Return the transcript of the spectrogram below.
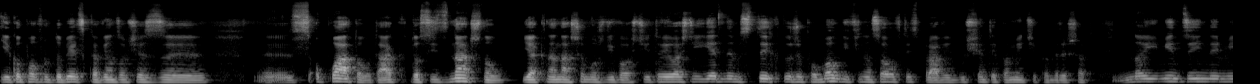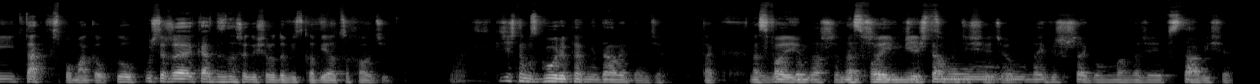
jego powrót do Bielska wiązał się z, y, z opłatą, tak, dosyć znaczną, jak na nasze możliwości. To właśnie jednym z tych, którzy pomogli finansowo w tej sprawie, był świętej pamięci pan Ryszard. No i między innymi tak wspomagał klub. Myślę, że każdy z naszego środowiska wie o co chodzi. Tak. Gdzieś tam z góry pewnie dalej będzie. Tak, na swoim, nasze na swoim miejscu tam będzie siedział. najwyższego, mam nadzieję, wstawi się.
